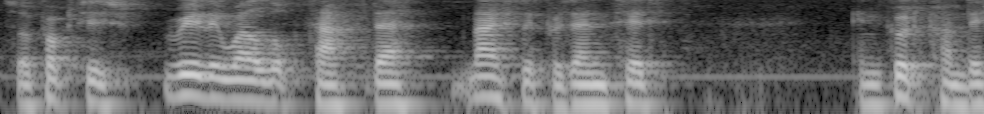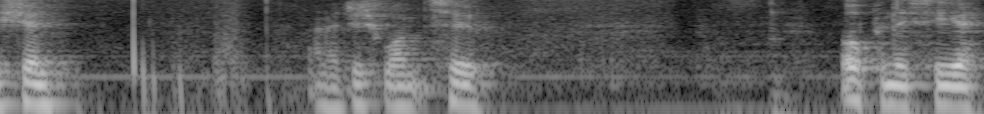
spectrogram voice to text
So the property is really well looked after, nicely presented in good condition and I just want to open this here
